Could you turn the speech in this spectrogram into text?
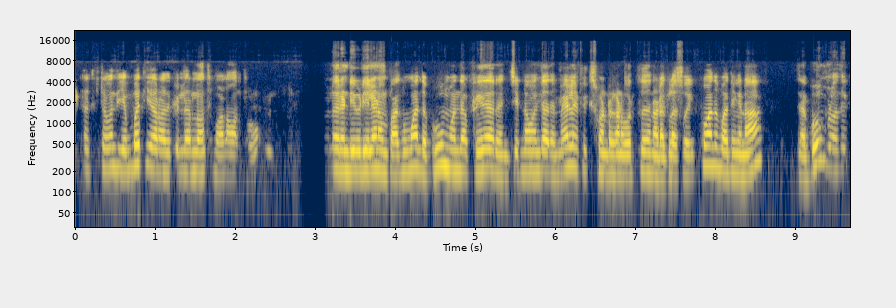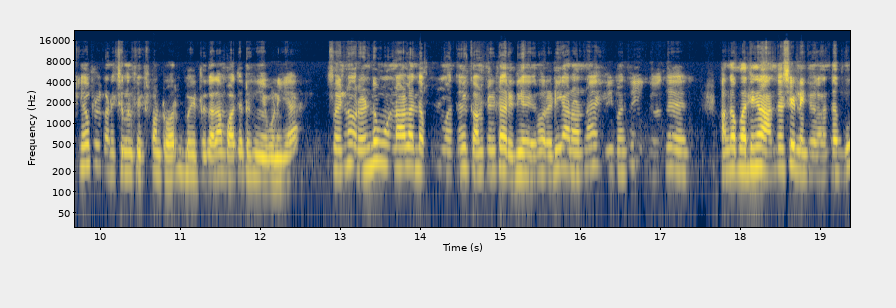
கிட்டத்தட்ட வந்து எண்பத்தி ஆறாவது பில்லரில் வந்து பலம் வந்துடும் இன்னும் ரெண்டு வீடியோல நம்ம பார்க்கும்போது அந்த பூம் வந்து அப்படியே தான் இருந்துச்சு. இன்னும் வந்து அதை மேலே ஃபிக்ஸ் பண்ணுறதுக்கான ஒர்க் தான் நடக்கல. ஸோ இப்போ வந்து பார்த்தீங்கன்னா இந்த பூமில் வந்து கேபிள் கனெக்ஷன் ஃபிக்ஸ் பண்ணுற ஒர்க் போயிட்டு இருக்கா. தான் பார்த்துட்டு இருக்கீங்க இப்போ நீங்கள் ஸோ இன்னும் ரெண்டு மூணு நாள் அந்த பூ வந்து கம்ப்ளீட்டாக ரெடி ஆகிடும் ரெடி ஆனோடனே இது வந்து இங்கே வந்து அங்கே பார்த்தீங்கன்னா அந்த சைடு நிற்கிது அந்த பூ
